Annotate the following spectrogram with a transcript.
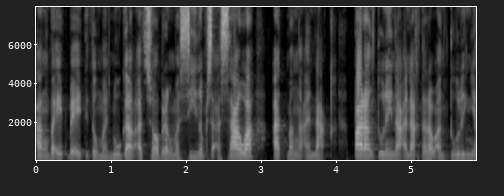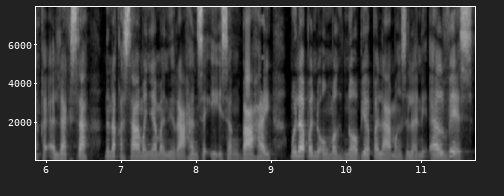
ang bait-bait nitong manugang at sobrang masinop sa asawa at mga anak. Parang tunay na anak na raw ang turing niya kay Alexa na nakasama niya manirahan sa iisang bahay mula pa noong magnobya pa lamang sila ni Elvis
